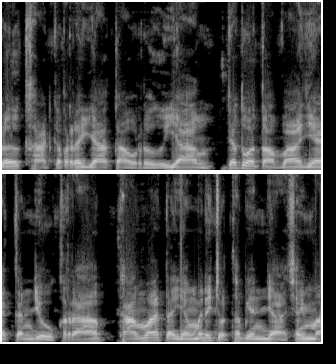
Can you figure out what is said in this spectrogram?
เลิกขาดกับภรรยาเก่าหรือยัง เจ้าตัวตอบว่าแยกกันอยู่ครับ ถามว่าแต่ยังไม่ได้จดทะเบียนหย่าใช่ไหม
